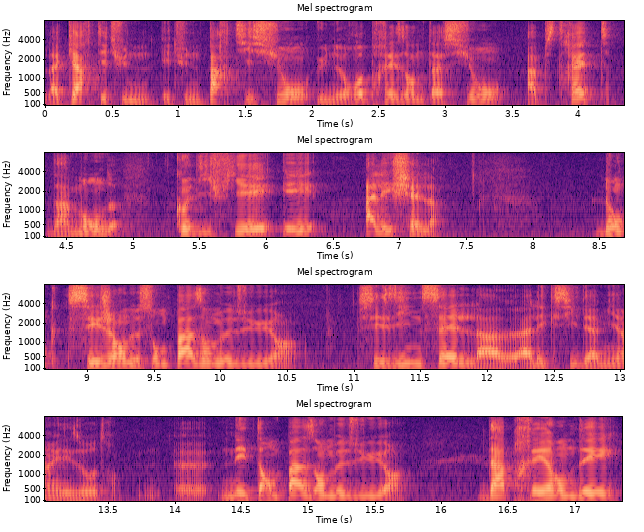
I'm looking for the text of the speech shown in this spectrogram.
La carte est une, est une partition, une représentation abstraite d'un monde codifié et à l'échelle. Donc ces gens ne sont pas en mesure, ces incels, là, euh, Alexis, Damien et les autres, euh, n'étant pas en mesure d'appréhender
